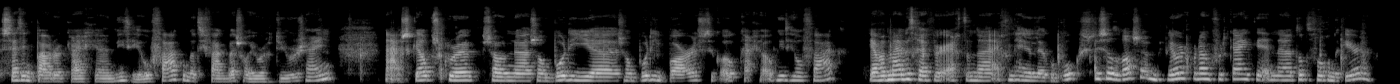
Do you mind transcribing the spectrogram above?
setting powder krijg je niet heel vaak, omdat die vaak best wel heel erg duur zijn. Nou, scalp scrub, zo'n uh, zo'n body, uh, zo'n body bar, is natuurlijk ook, krijg je ook niet heel vaak. Ja, wat mij betreft weer echt een, uh, echt een hele leuke box. Dus dat was hem. Heel erg bedankt voor het kijken en tot de volgende keer.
